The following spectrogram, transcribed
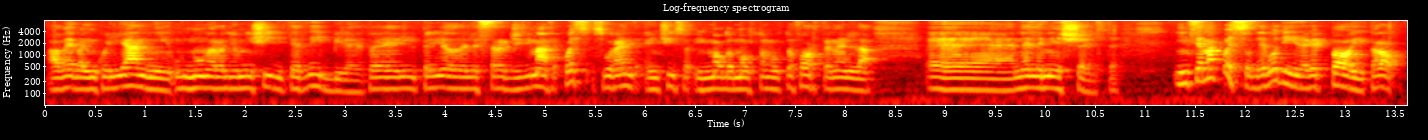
aveva in quegli anni un numero di omicidi terribile, per il periodo delle stragi di mafia, questo sicuramente è inciso in modo molto molto forte nella eh, nelle mie scelte. Insieme a questo devo dire che poi però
